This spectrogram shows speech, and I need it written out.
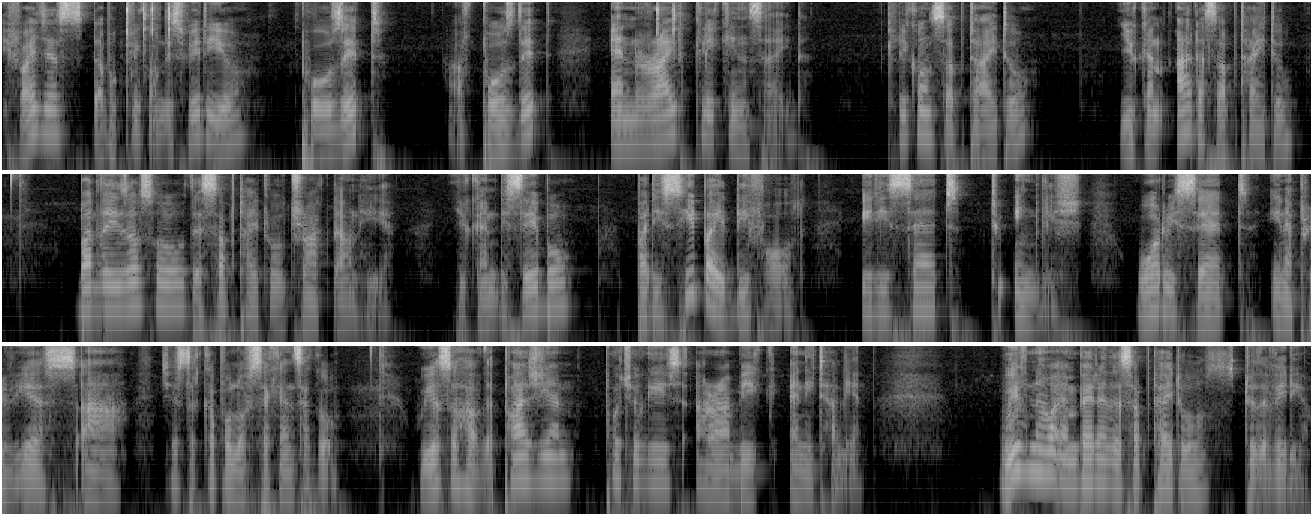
if I just double click on this video, pause it, I've paused it, and right click inside, click on subtitle. You can add a subtitle, but there is also the subtitle track down here. You can disable, but you see by default, it is set to English. What we set in a previous, uh, just a couple of seconds ago. We also have the Persian, Portuguese, Arabic, and Italian. We've now embedded the subtitles to the video.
